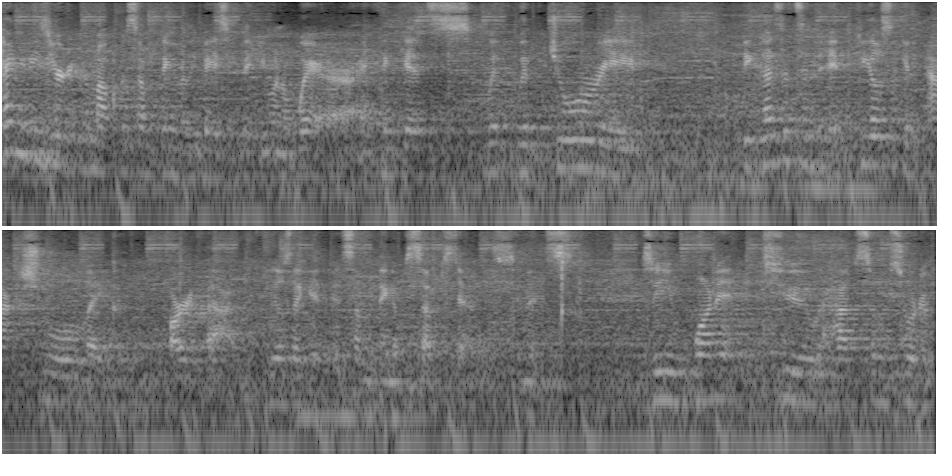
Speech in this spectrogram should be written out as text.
kind of easier to come up with something really basic that you want to wear. I think it's, with, with jewelry, because it's an, it feels like an actual like artifact. It feels like it, it's something of substance, and it's so you want it to have some sort of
